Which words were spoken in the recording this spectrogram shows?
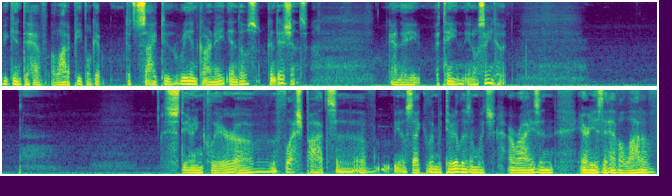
begin to have a lot of people get to decide to reincarnate in those conditions. And they attain, you know, sainthood. Steering clear of the flesh pots uh, of, you know, secular materialism, which arise in areas that have a lot of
